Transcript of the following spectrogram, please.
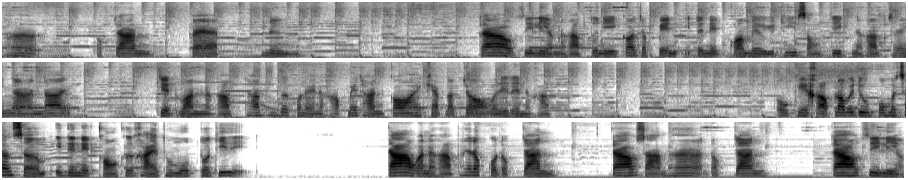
935ดอกจัน8 1 9 สี่เหลี่ยมนะครับ ตัวนี้ก็จะเป็นอินเทอร์เน็ตความเร็วอยู่ที่2จิกนะครับ ใช้งานได้ 7 วันนะครับ ถ้าเพื่อนๆคนไหนนะครับ ไม่ทันก็ให้แคปหน้าจอไว้ได้เลยนะครับ โอเคครับ เราไปดูโปรโมชั่นเสริมอินเทอร์เน็ตของเครือข่ายทูมูฟตัวที่ 9 กันนะครับ ให้เรากดดอกจัน 935 ดอกจัน 9 สี่เหลี่ยม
